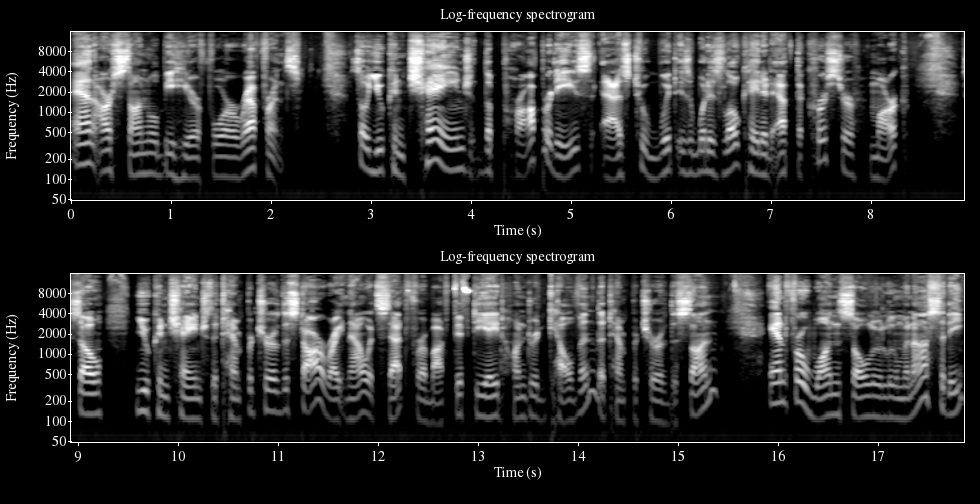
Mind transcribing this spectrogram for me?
and our sun will be here for reference. So you can change the properties as to what is what is located at the cursor mark. So you can change the temperature of the star right now it's set for about 5800 Kelvin the temperature of the sun and for one solar luminosity.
